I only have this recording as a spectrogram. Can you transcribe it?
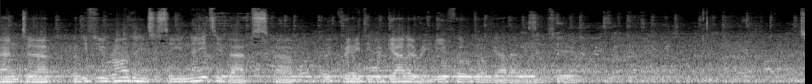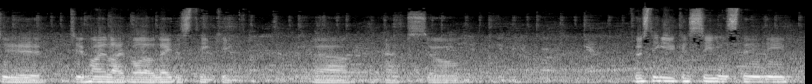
And uh, but if you're rather interested in native apps, um, we created a gallery, new photo gallery to to to highlight all our latest thinking uh, apps. So first thing you can see is the, the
